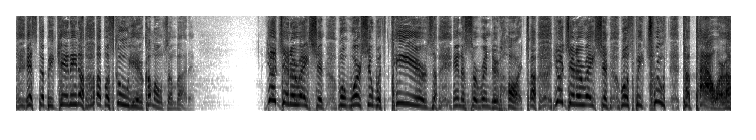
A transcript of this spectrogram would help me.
it's the beginning of a school year. Come on, somebody. Your generation will worship with tears and a surrendered heart. Your generation will speak truth to power.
